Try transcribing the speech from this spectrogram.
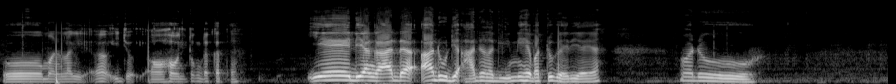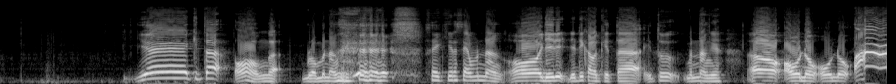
Oh, mana lagi? Oh, hijau. Oh, untung deket ya. Ye, dia nggak ada. Aduh, dia ada lagi. Ini hebat juga ya dia ya. Waduh. Ye, kita oh enggak, belum menang. saya kira saya menang. Oh, jadi jadi kalau kita itu menang ya. Oh, oh no, oh no. Ah!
